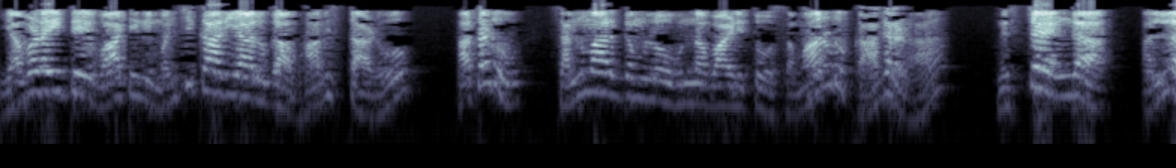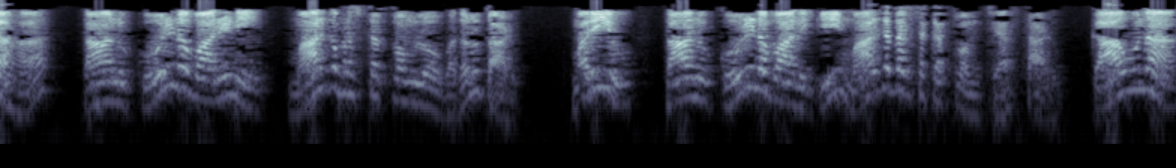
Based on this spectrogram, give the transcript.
ఎవడైతే వాటిని మంచి కార్యాలుగా భావిస్తాడో అతడు సన్మార్గంలో ఉన్న వాడితో సమానుడు కాగలడా? నిశ్చయంగా అల్లహ తాను కోరిన వారిని మార్గభ్రష్టత్వంలో వదులుతాడు. మరియు తాను కోరిన వానికి మార్గదర్శకత్వం చేస్తాడు. కావున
